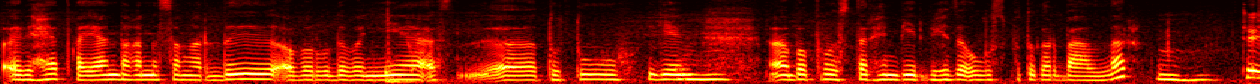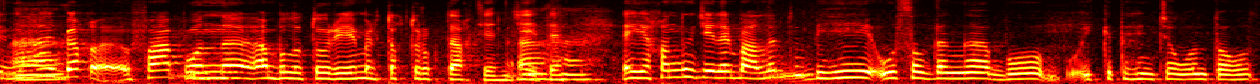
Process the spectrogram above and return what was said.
эбихет каяндаганы саңарды оборудование туту ген вопростар хем бир бихеде улус путугар баалар. Төннәй бак фап он амбулатория мел тохтуруктак тен жете. Э якындык жерлер баалар ду. Би усалданга бу 2019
